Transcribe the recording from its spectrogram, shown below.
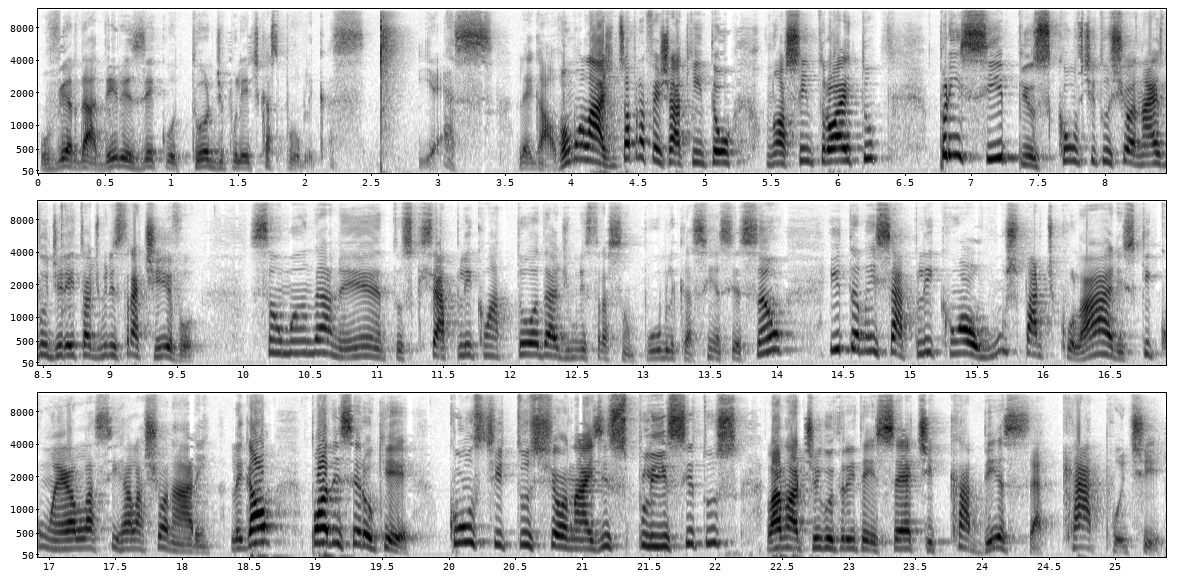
o verdadeiro executor de políticas públicas. Yes! Legal. Vamos lá, gente. Só para fechar aqui, então, o nosso introito. Princípios constitucionais do direito administrativo. São mandamentos que se aplicam a toda a administração pública, sem exceção, e também se aplicam a alguns particulares que com ela se relacionarem. Legal? Podem ser o quê? Constitucionais explícitos, lá no artigo 37, cabeça, caput,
